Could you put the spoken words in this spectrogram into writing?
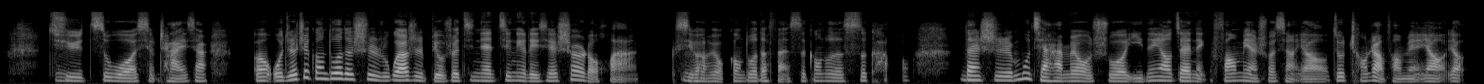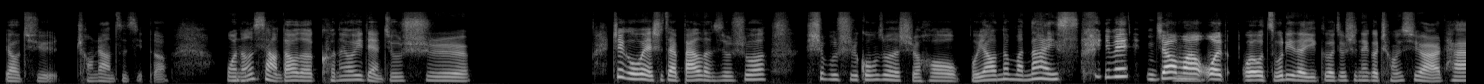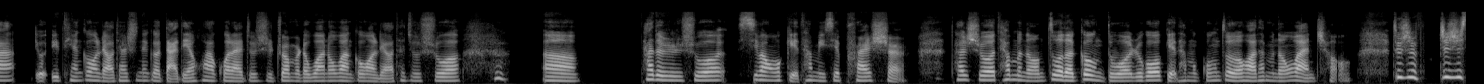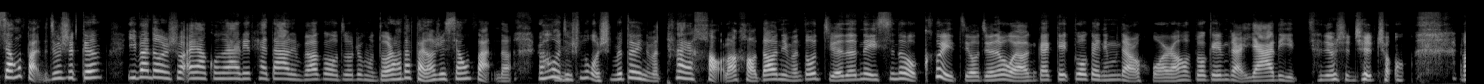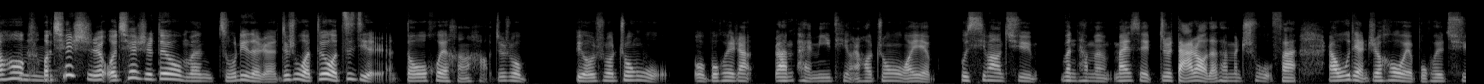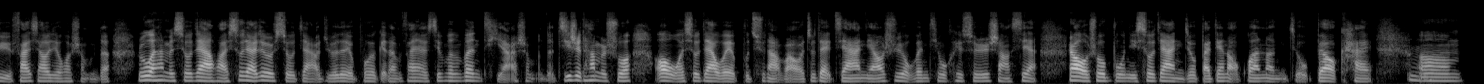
嗯去自我省察一下。呃，我觉得这更多的是，如果要是比如说今年经历了一些事儿的话，希嗯望有更多的反思，更多的思考。嗯但是目前还没有说一定要在哪个方面说想要就成长方面要要要去成长自己的。我能嗯想到的可能有一点就是。这个我也是在 balance，就是说，是不是工作的时候不要那么 nice？因为你知道吗？嗯我我有组里的一个就是那个程序员他有一天跟我聊他，是那个打电话过来，就是专门的 one on one 跟我聊，他就说，嗯、他就是说希望我给他们一些 pressure，他说他们能做的更多，如果我给他们工作的话，他们能完成。就是这是相反的，就是跟一般都是说，哎呀，工作压力太大了，你不要给我做这么多，然后他反倒是相反的。然后我就嗯说，我是不是对你们太好了，好到你们都觉得内心都有愧疚，觉得我要应该给多给你们点儿活然后多给你们点儿压力，他就是这种。然后我嗯确实，我确实对我们组里的人，就是我对我自己的人都会很好，就是我，比如说中午我不会让安排 meeting，然后中午我也不希望去。问他们 message 就是打扰到他们吃午饭，然后五点之后我也不会去发消息或什么的。如果他们休假的话，休假就是休假，我觉得也不会给他们发消息问问题啊什么的。即使他们说，哦，我休假我也不去哪儿玩，我就在家。你要是有问题，我可以随时上线。然后我说不，你休假你就把电脑关了，你就不要开。嗯嗯，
